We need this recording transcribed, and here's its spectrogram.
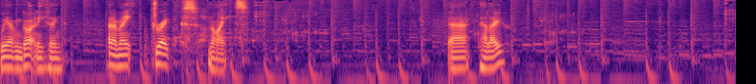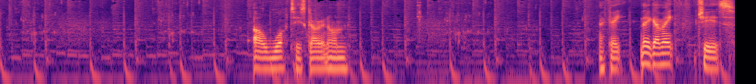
we haven't got anything. Hello, mate. Dregs. Nice. Uh, hello? Oh, what is going on? Okay, there you go, mate. Cheers.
